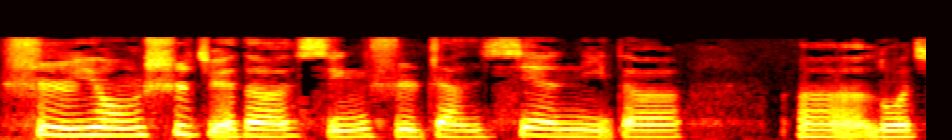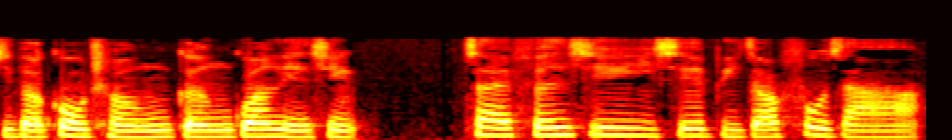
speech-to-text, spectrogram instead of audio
是用视觉的形式展现你的呃逻辑的构成跟关联性，在分析一些比较复杂。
